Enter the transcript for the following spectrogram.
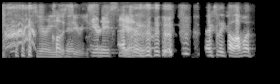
series. call it it- series. series, yeah. Actually, Actually, Carl, how about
